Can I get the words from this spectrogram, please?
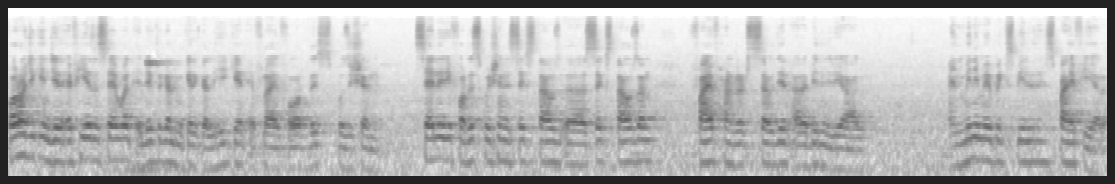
For project engineer, if he has a civil, electrical, mechanical, he can apply for this position. Salary for this position is 6,500 uh, 6, Saudi Arabian Riyal and minimum experience is 5 year.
